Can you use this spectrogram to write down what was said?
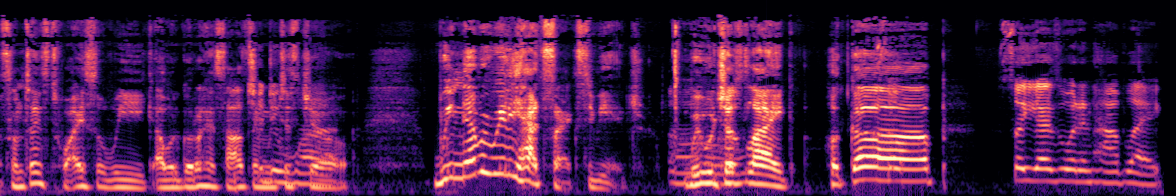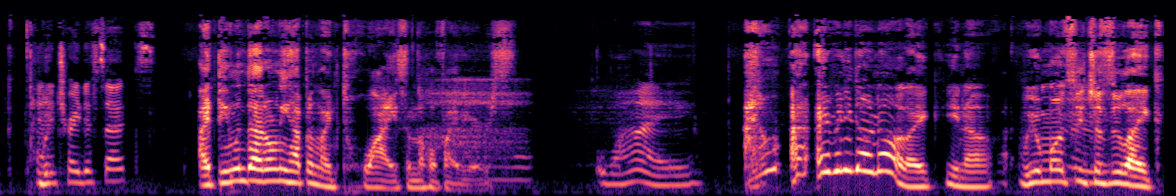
sometimes twice a week, I would go to his house To and we just what? chill. We never really had sex, TBH. We would just Oh. like hook up. So you guys wouldn't have like penetrative sex? I think that only happened like twice in the whole five years. Why? I don't, I, I really don't know. Like, you know, we would mostly Hmm. just do like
